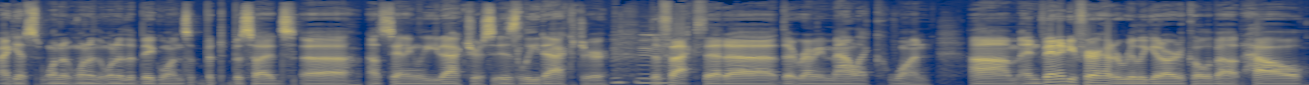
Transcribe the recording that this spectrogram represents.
I guess one of one of the, one of the big ones, but besides uh, outstanding lead actress is lead actor. Mm-hmm. The fact that uh, that Rami Malek won, um, and Vanity Fair had a really good article about how,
